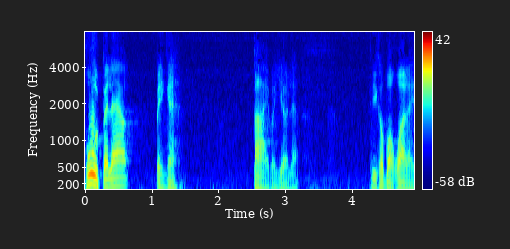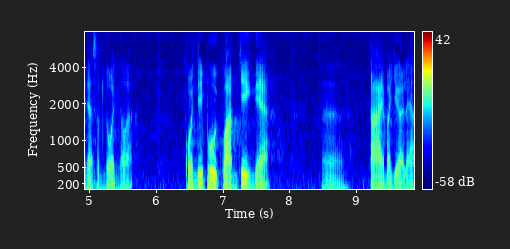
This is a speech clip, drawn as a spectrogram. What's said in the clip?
พูดไปแล้วเป็นไง ตายมาเยอะแล้ว ที่เขาบอกว่าอะไรนะสำนวนเขาว่าคนที่พูดความจริงเนี่ยตายมาเยอะแล้ว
